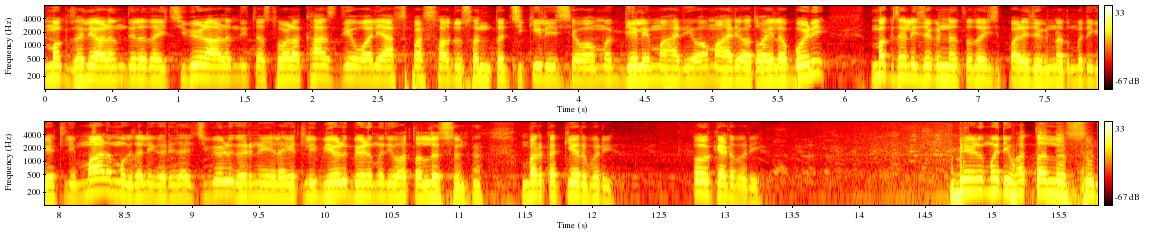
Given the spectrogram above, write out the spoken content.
मग झाली आळंदीला जायची वेळ. आळंदीचा सोहळा खास देवाली आसपास साधू संतांची केली सेवा. मग गेले महादेवा महादेवात व्हायला बळी. मग झाली जगन्नाथ जायची पाळी. जगन्नाथमध्ये घेतली माळ. मग झाली घरी जायची वेळ. घरी न्यायला घेतली भेळ. भेळमध्ये होता लसूण. बरं का केरबरी ओ कॅडबरी. भेळमध्ये होता लसूण.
